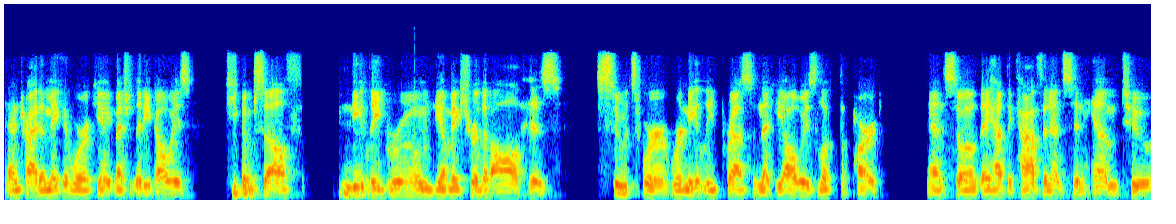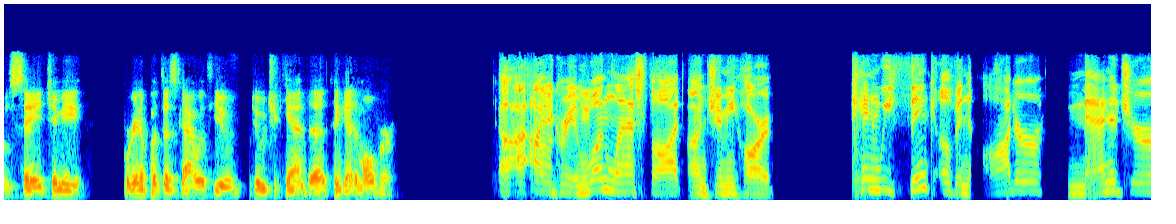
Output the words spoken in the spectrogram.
and try to make it work. You know, he mentioned that he'd always keep himself neatly groomed, you know, make sure that all his suits were were neatly pressed and that he always looked the part. And so they had the confidence in him to say, Jimmy, we're going to put this guy with you. Do what you can to, to get him over. I, I agree. And one last thought on Jimmy Hart. Can we think of an odder manager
